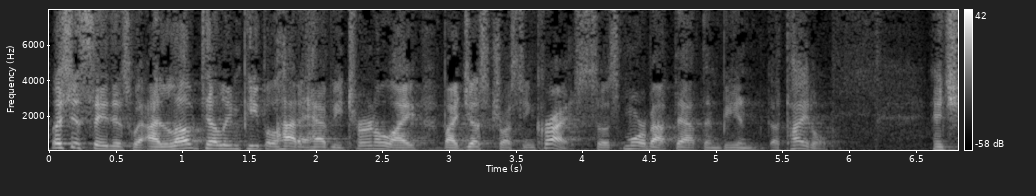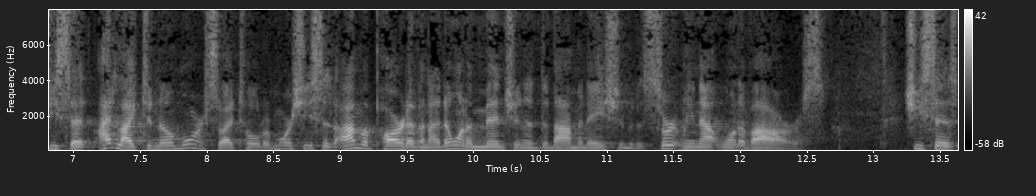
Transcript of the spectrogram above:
let's just say this way. I love telling people how to have eternal life by just trusting Christ. So it's more about that than being a title. And she said, I'd like to know more. So I told her more. She said, I'm a part of, and I don't want to mention a denomination, but it's certainly not one of ours. She says,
